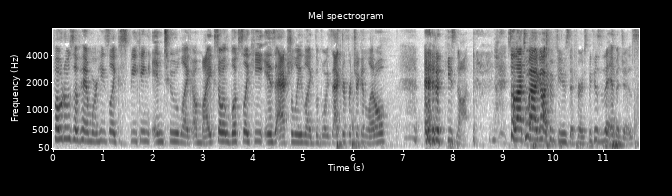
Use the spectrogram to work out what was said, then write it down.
photos of him where he's like speaking into like a mic, so it looks like he is actually like the voice actor for Chicken Little, and he's not. So that's why I got confused at first because of the images.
